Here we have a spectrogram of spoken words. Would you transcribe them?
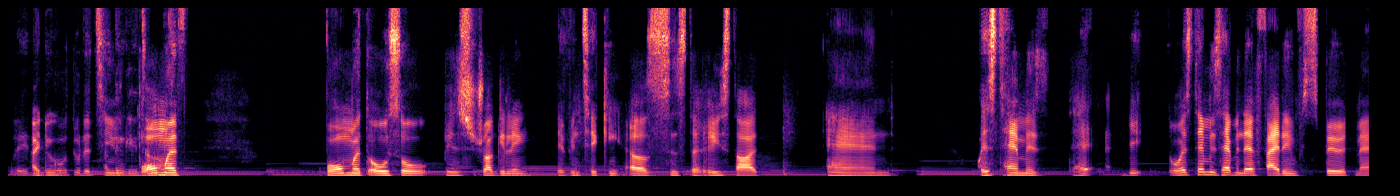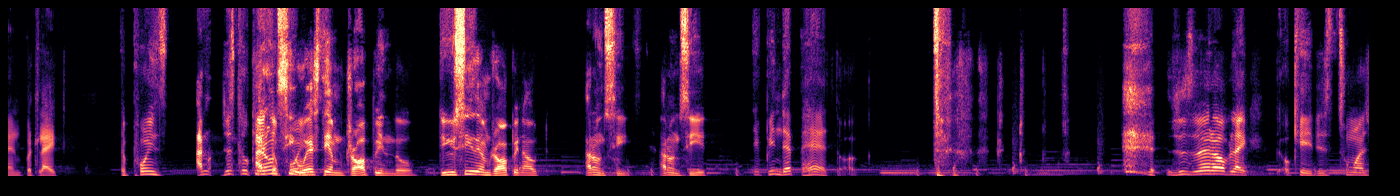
Wait, I do. Go through the team. Leeds are out. Bournemouth. Bournemouth also been struggling. They've been taking L's since the restart, and West Ham is West Ham is having that fighting spirit, man. But like the points, I don't- just looking I don't see points, West Ham dropping though. Do you see them dropping out? I don't see. I don't see it. they've been that bad, dog. just matter of like, okay, there's too much.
